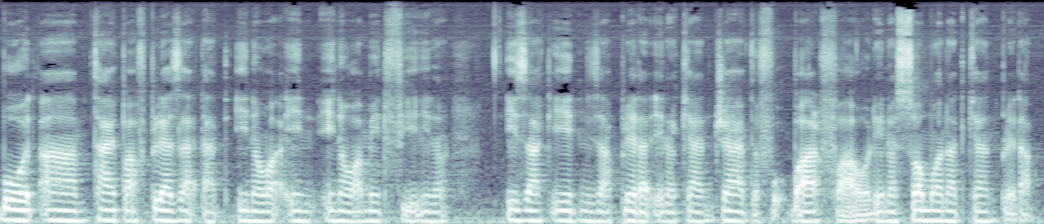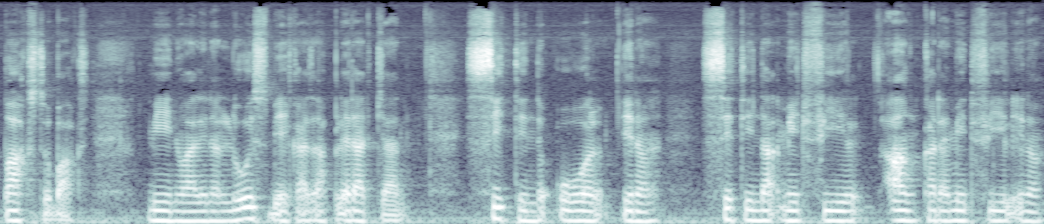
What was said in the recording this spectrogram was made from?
both um type of players like that in our in, in our midfield, you know. Isaac Hayden is a player that you know can drive the football forward, you know, someone that can play that box to box. Meanwhile, you know, Lewis Baker is a player that can sit in the hole, you know, sit in that midfield, anchor the midfield, you know,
